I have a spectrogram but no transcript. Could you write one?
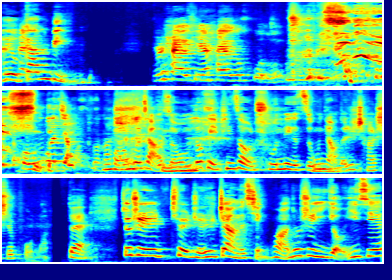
还有干饼，不是还有天还有个火龙果，火龙果饺子吗？火龙果饺子，我们都可以拼凑出那个子午鸟的日常食谱了。对，就是确实是这样的情况，就是有一些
